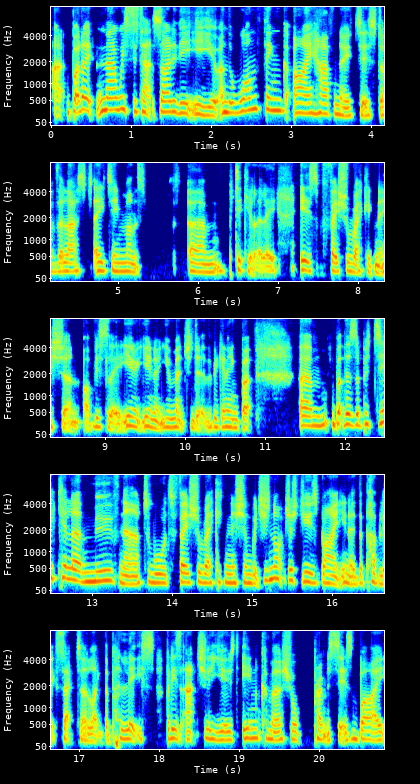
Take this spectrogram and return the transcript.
Uh, but I, now we sit outside of the EU, and the one thing I have noticed of the last eighteen months um, particularly is facial recognition. Obviously, you you know you mentioned it at the beginning, but um, but there's a particular move now towards facial recognition, which is not just used by you know the public sector like the police, but is actually used in commercial premises by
